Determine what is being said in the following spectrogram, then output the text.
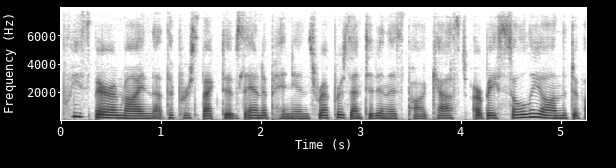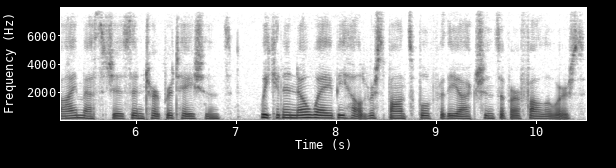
Please bear in mind that the perspectives and opinions represented in this podcast are based solely on the Divine Messages interpretations. We can in no way be held responsible for the actions of our followers.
